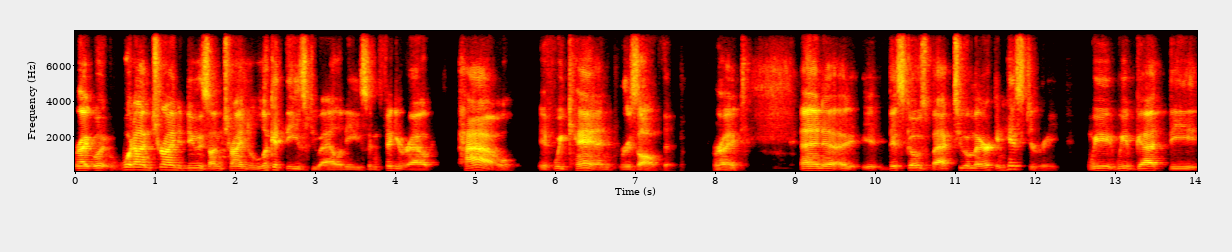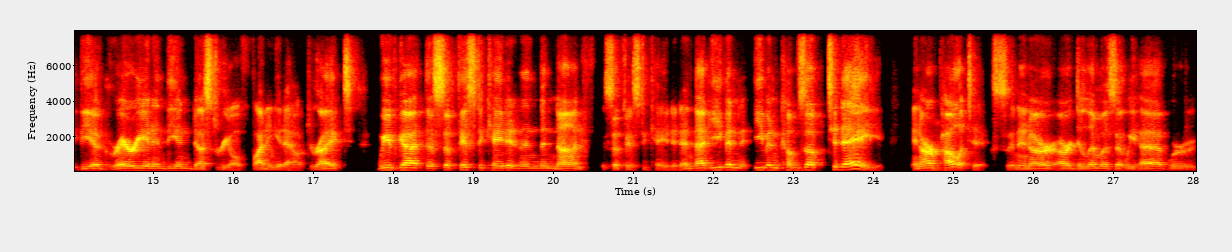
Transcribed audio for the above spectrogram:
right. What, what I'm trying to do is I'm trying to look at these dualities and figure out how, if we can, resolve them, right? And uh, it, this goes back to American history. We, we've got the, the agrarian and the industrial fighting it out, right? We've got the sophisticated and the non-sophisticated. And that even, even comes up today in our Mhm. politics and in our, our dilemmas that we have where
